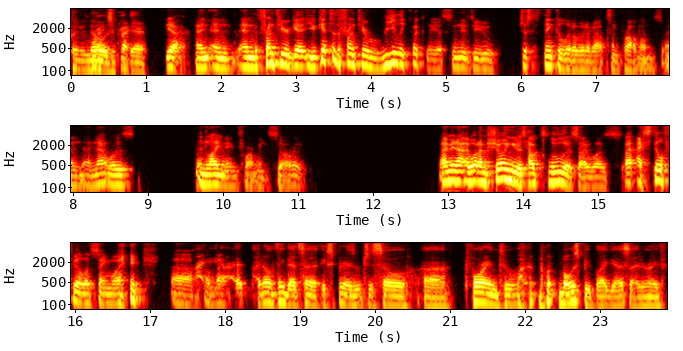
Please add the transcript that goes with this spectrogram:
putting your nose right, right, there. Yeah, and and and the frontier get you get to the frontier really quickly as soon as you just think a little bit about some problems, and and that was enlightening for me. So, I mean, I, what I'm showing you is how clueless I was. I, I still feel the same way. Uh, I, I, don't think that's an experience which is so uh, foreign to most people. I guess I don't know if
